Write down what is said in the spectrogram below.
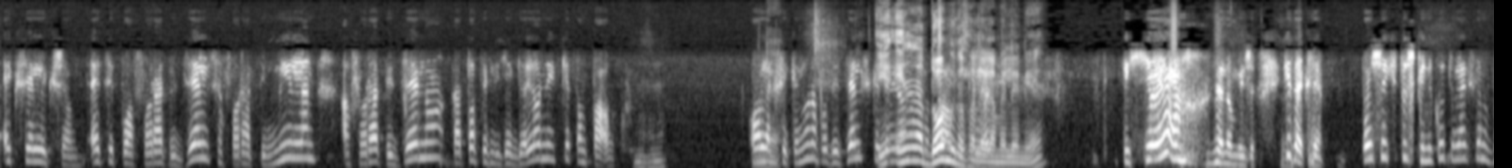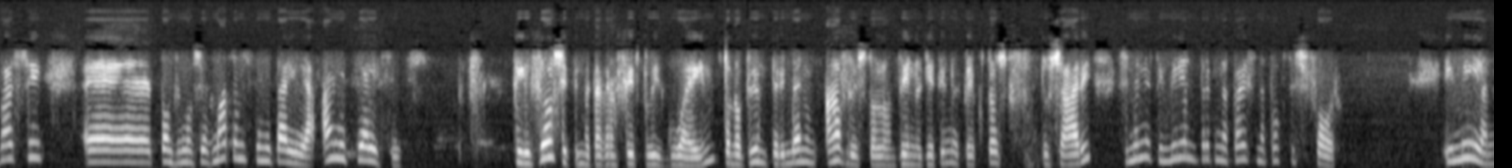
εξελίξεων. Έτσι που αφορά την Τζέλς, αφορά τη Μίλαν, αφορά την Τζένοα, κατόπιν τη Γεγγελόνη και τον Πάουκ. Μμμ. Όλα Ναι. ξεκινούν από την Τζέλς και Ε, τελειώνουν Είναι ένα στον ΠΑΟΚ. ντόμινο, θα λέγαμε, Ελένη, ε. Τυχαίο, δεν νομίζω. Κοίταξε, πώς έχει το σκηνικό τουλάχιστον βάσει ε, των δημοσιευμάτων στην Ιταλία. Αν η Τσέλσι κλειδώσει τη μεταγραφή του Ιγκουαΐν, τον οποίο περιμένουν αύριο στο Λονδίνο γιατί είναι ο εκλεκτός του Σάρι, σημαίνει ότι η Μίλαν πρέπει να πάει στην απόκτηση φόρ. Η Μίλαν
